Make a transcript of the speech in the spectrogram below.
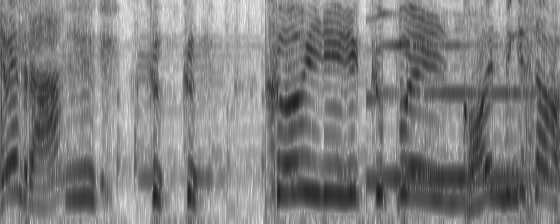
ఏమైందిరా? కాయిన్ ఇరుక్కుపోయింది. కాయిన్ మింగిస్తావా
